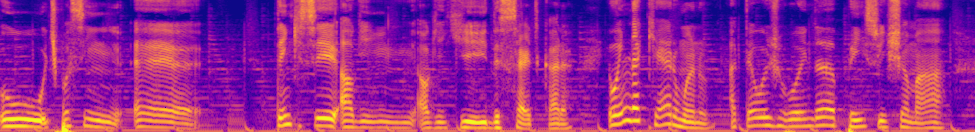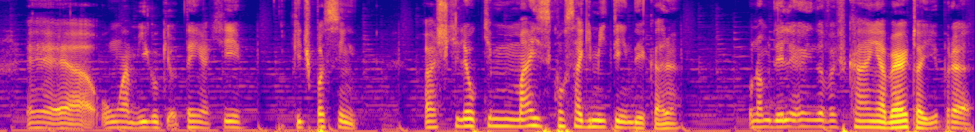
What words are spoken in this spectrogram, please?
O. Tipo assim. É tem que ser alguém, alguém que dê certo, cara. Eu ainda quero, mano. Até hoje eu ainda penso em chamar é, um amigo que eu tenho aqui. Que, tipo assim, acho que ele é o que mais consegue me entender, cara. O nome dele ainda vai ficar em aberto aí pra.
